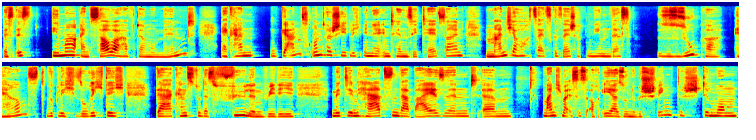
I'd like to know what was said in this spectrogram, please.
Das ist immer ein zauberhafter Moment. Er kann ganz unterschiedlich in der Intensität sein. Manche Hochzeitsgesellschaften nehmen das super ernst, wirklich so richtig, da kannst du das fühlen, wie die mit dem Herzen dabei sind. Ähm, manchmal ist es auch eher so eine beschwingte Stimmung,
